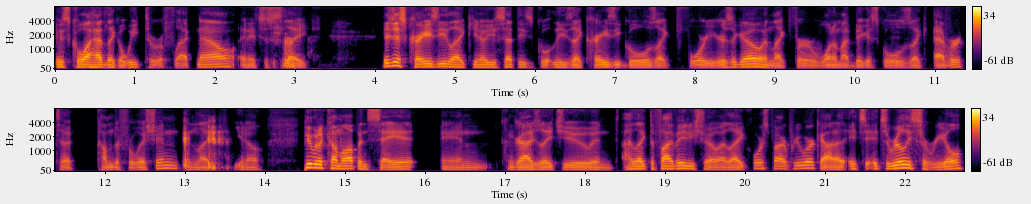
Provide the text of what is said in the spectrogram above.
it was cool. I had like a week to reflect now, and it's just Sure. like it's just crazy. Like, you know, you set these these like crazy goals like four years ago, and like for one of my biggest goals like ever to come to fruition, and like, you know, people to come up and say it and congratulate you. And I like the 580 show. I like horsepower pre-workout. Uh, it's it's really surreal.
